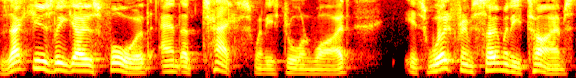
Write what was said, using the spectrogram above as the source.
Zac usually goes forward and attacks when he's drawn wide. It's worked for him so many times,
